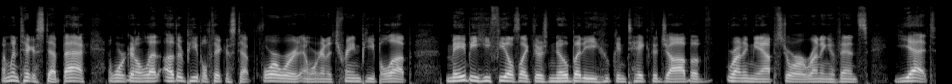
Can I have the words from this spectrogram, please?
I'm going to take a step back and we're going to let other people take a step forward and we're going to train people up. Maybe he feels like there's nobody who can take the job of running the App Store or running events yet.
